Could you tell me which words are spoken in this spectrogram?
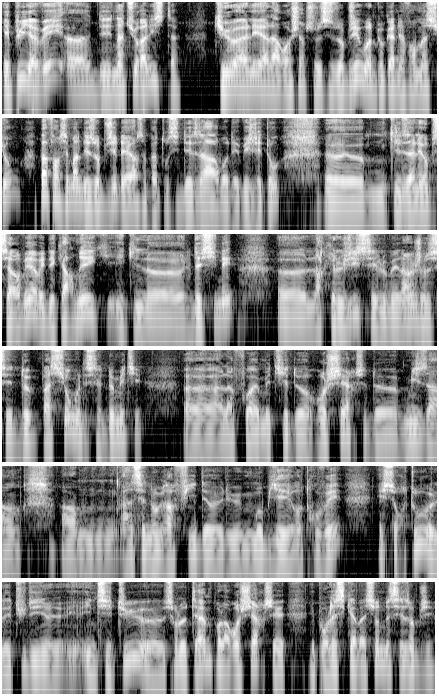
Et puis il y avait euh, des naturalistes qui eux allaient à la recherche de ces objets ou en tout cas d'informations, pas forcément des objets d'ailleurs, ça peut être aussi des arbres, des végétaux, euh, qu'ils allaient observer avec des carnets et qu'ils euh, dessinaient. Euh, L'archéologie, c'est le mélange de ces deux passions et de ces deux métiers. Euh, à la fois un métier de recherche, de mise en, scénographie de, du mobilier retrouvé, et surtout l'étude in situ euh, sur le terrain pour la recherche et, et pour l'excavation de ces objets.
